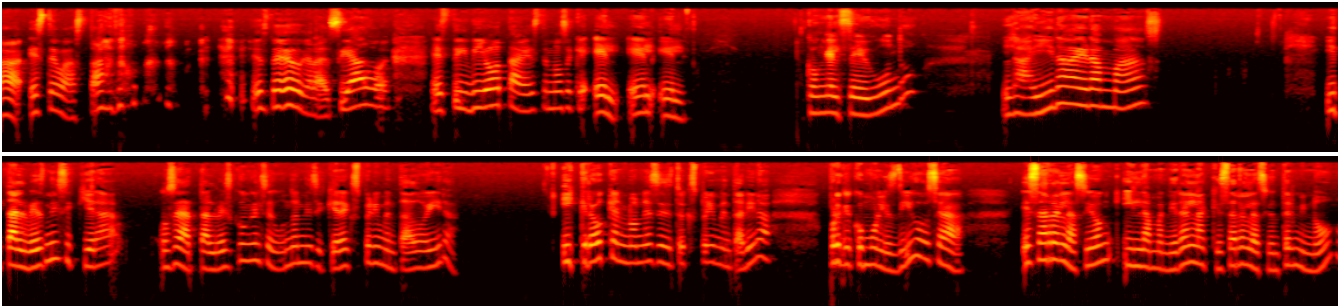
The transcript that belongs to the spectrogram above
a este bastardo, este desgraciado, este idiota, este no sé qué, él, él, él. Con el segundo la ira era más y tal vez ni siquiera, o sea, tal vez con el segundo ni siquiera he experimentado ira. Y creo que no necesito experimentar ira, porque como les digo, o sea, esa relación y la manera en la que esa relación terminó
